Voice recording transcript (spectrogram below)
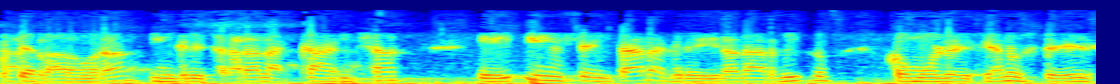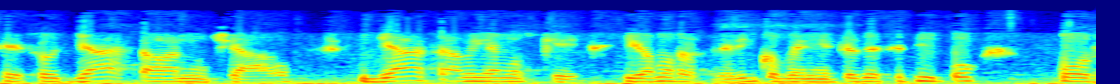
aterradora, ingresar a la cancha, e intentar agredir al árbitro. Como le decían ustedes, eso ya estaba anunciado, ya sabíamos que íbamos a tener inconvenientes de ese tipo por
